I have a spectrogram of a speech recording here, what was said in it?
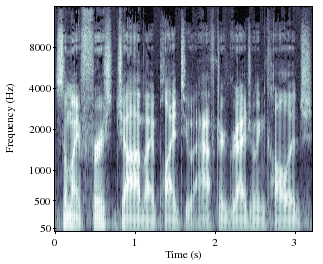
so my first job I applied to after graduating college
